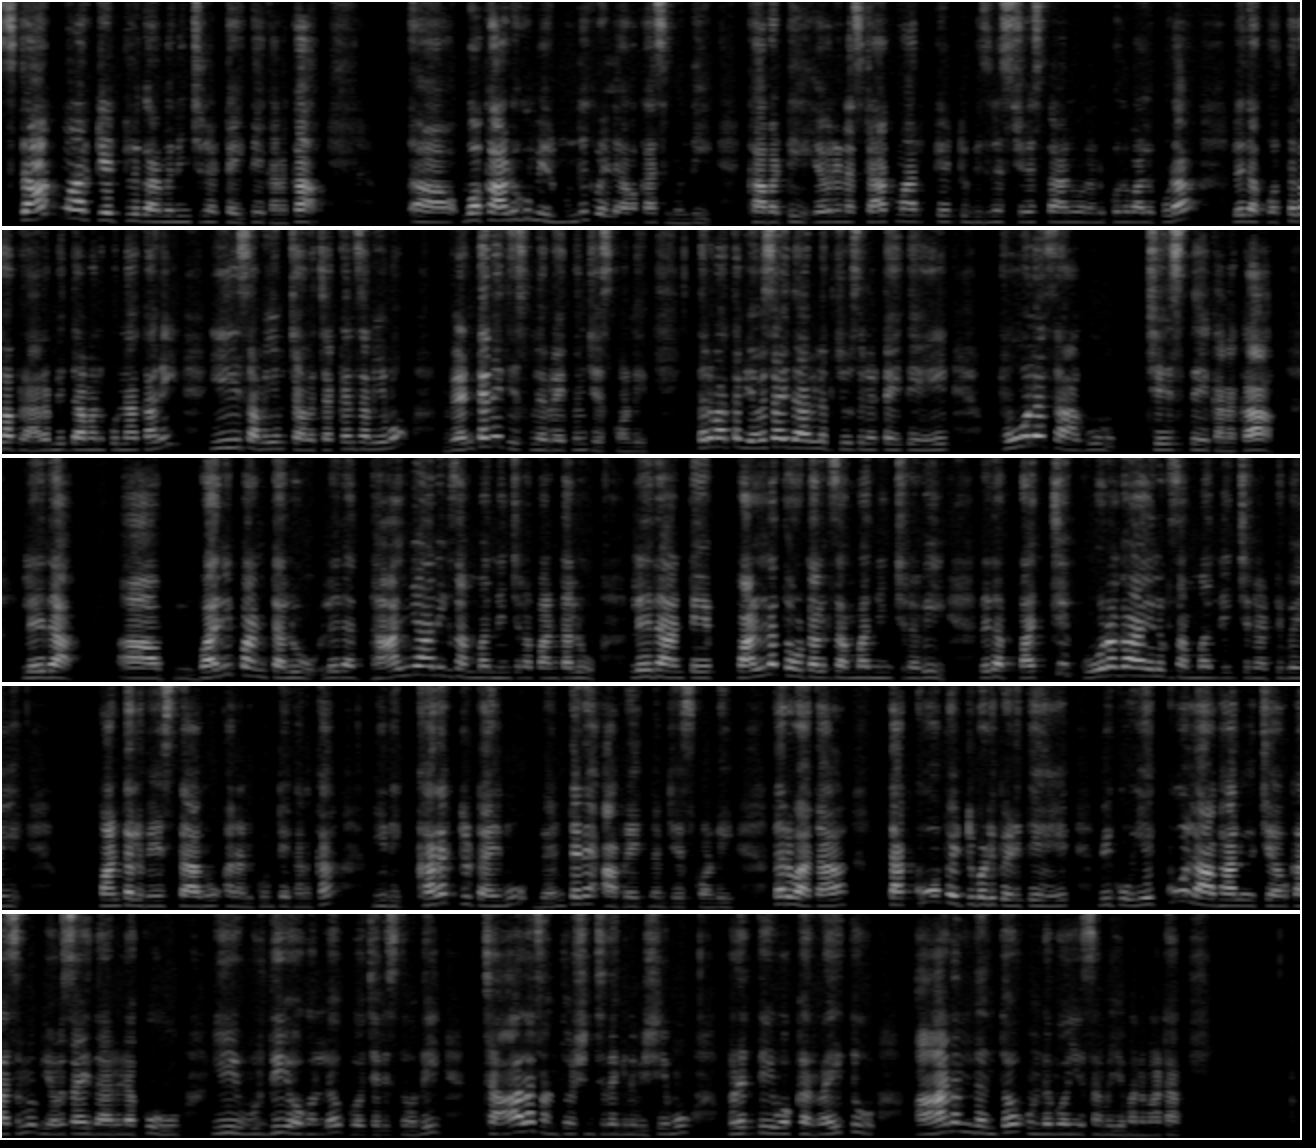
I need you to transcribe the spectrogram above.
స్టాక్ మార్కెట్లు గమనించినట్టయితే కనుక ఒక అడుగు మీరు ముందుకు వెళ్ళే అవకాశం ఉంది. కాబట్టి ఎవరైనా స్టాక్ మార్కెట్ బిజినెస్ చేస్తాను అని అనుకున్న వాళ్ళు కూడా లేదా కొత్తగా ప్రారంభిద్దాం అనుకున్నా కానీ ఈ సమయం చాలా చక్కని సమయము వెంటనే తీసుకునే ప్రయత్నం చేసుకోండి. తర్వాత వ్యవసాయదారులకు చూసినట్టయితే పూల సాగు చేస్తే కనుక లేదా వరి పంటలు లేదా ధాన్యానికి సంబంధించిన పంటలు లేదా అంటే పళ్ళ తోటలకు సంబంధించినవి లేదా పచ్చి కూరగాయలకు సంబంధించినటివి పంటలు వేస్తాను అని అనుకుంటే కనుక ఇది కరెక్ట్ టైము వెంటనే ఆ ప్రయత్నం చేసుకోండి. తర్వాత తక్కువ పెట్టుబడి పెడితే మీకు ఎక్కువ లాభాలు వచ్చే అవకాశము వ్యవసాయదారులకు ఈ వృద్ధి యోగంలో గోచరిస్తోంది. చాలా సంతోషించదగిన విషయము. ప్రతి ఒక్క రైతు ఆనందంతో ఉండబోయే సమయం అనమాట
